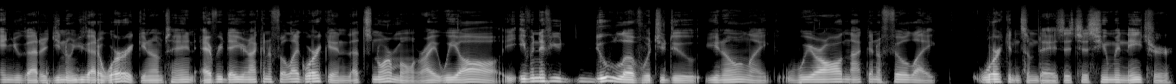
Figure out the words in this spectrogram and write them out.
and you got to, you know, you got to work. You know what I'm saying? Every day you're not going to feel like working. That's normal, right? We all, even if you do love what you do, you know, like we're all not going to feel like working some days. It's just human nature.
